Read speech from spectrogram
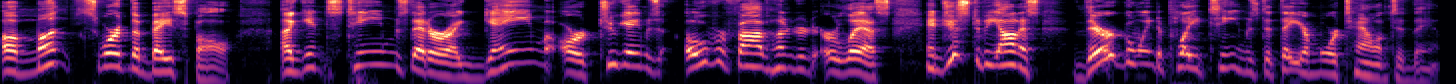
a month's worth of baseball against teams that are a game or two games over 500 or less. And just to be honest, they're going to play teams that they are more talented than.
